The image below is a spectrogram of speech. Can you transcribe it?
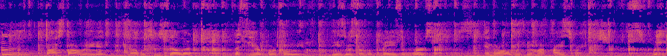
Hmm. Five star rated, level two seller. Let's see her portfolio. These are some amazing work samples, and they're all within my price range. Sweet.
